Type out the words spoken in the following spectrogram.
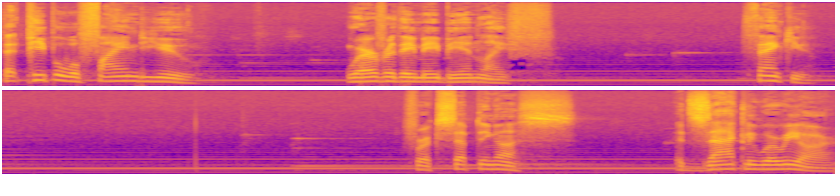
that people will find you wherever they may be in life. Thank you for accepting us exactly where we are,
